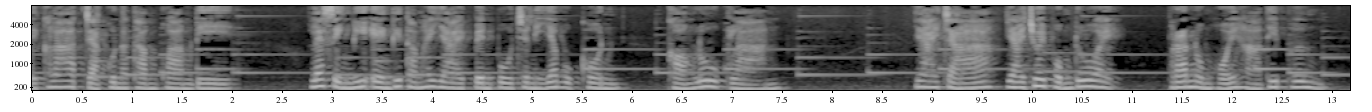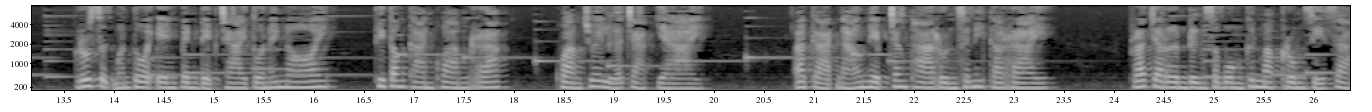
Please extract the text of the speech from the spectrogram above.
ยคลาดจากคุณธรรมความดี และสิ่งนี้เองที่ทำให้ยายเป็นปูชนียบุคคลของลูกหลาน ยายจ๋ายายช่วยผมด้วย พระหนุ่มโหยหาที่พึ่ง รู้สึกเหมือนตัวเองเป็นเด็กชายตัวน้อยๆ ที่ต้องการความรัก ความช่วยเหลือจากยาย อากาศหนาวเหน็บช่างทารุณสนิกอะไรพระเจริญดึงสบงขึ้นมากรุมศีรษะ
